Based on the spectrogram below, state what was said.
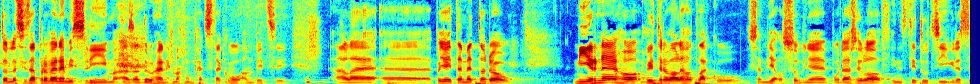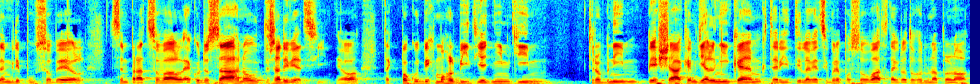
tohle si za prvé nemyslím a za druhé nemám vůbec takovou ambici. Ale eh, podívejte, metodou mírného vytrvalého tlaku se mně osobně podařilo v institucích, kde jsem kdy působil, jsem pracoval, jako dosáhnout řady věcí. Jo? Tak pokud bych mohl být jedním tím drobným pěšákem, dělníkem, který tyhle věci bude posouvat, tak do toho jdu naplno.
